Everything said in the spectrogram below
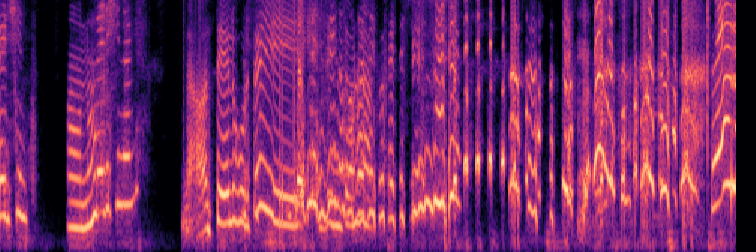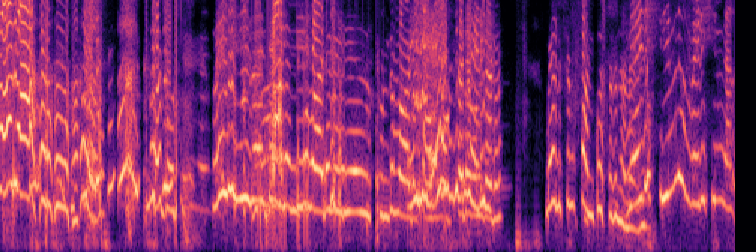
మెడిసిన్. అవును. మెడిసిన్ అంటే ఆ, తేలు కుడితే వాడే వీడియో చూసుకుంటే వాడు ఒక్కడే ఉంటాడు మెడిసిన్ పనికొస్తుంది నాన్న. మెడిసిన్ మెడిసిన్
